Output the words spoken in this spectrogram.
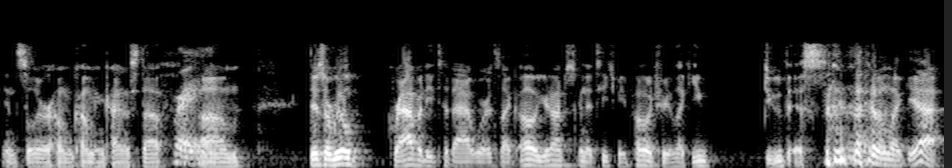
insular homecoming kind of stuff. Right. Um, there's a real gravity to that where it's like, oh, you're not just going to teach me poetry. Like you do this. and I'm like, yeah.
